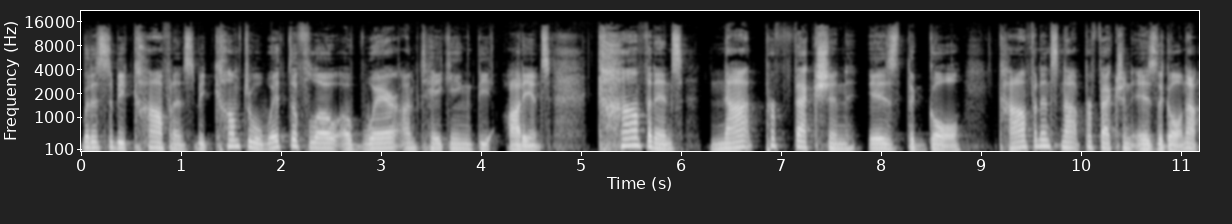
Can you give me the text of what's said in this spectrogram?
but it's to be confident, to be comfortable with the flow of where I'm taking the audience. Confidence, not perfection, is the goal. Confidence, not perfection, is the goal. Now,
